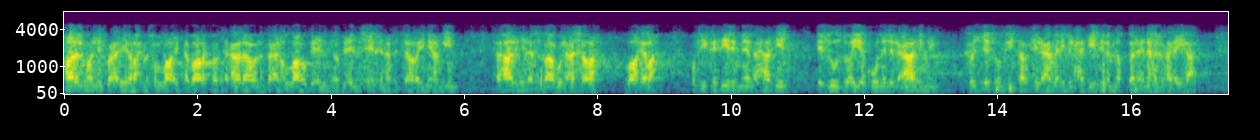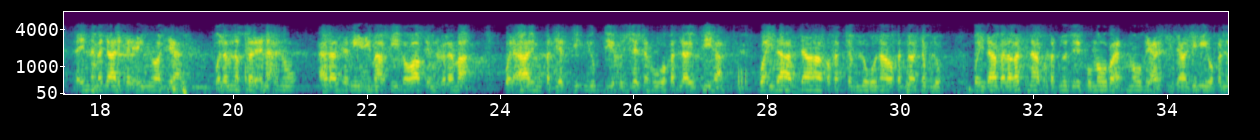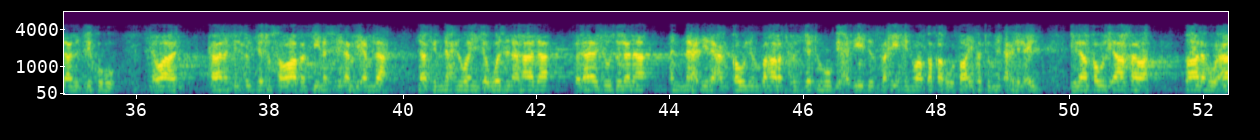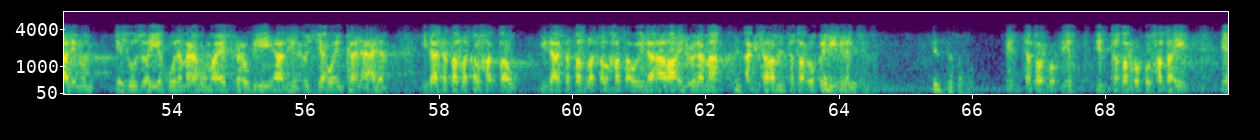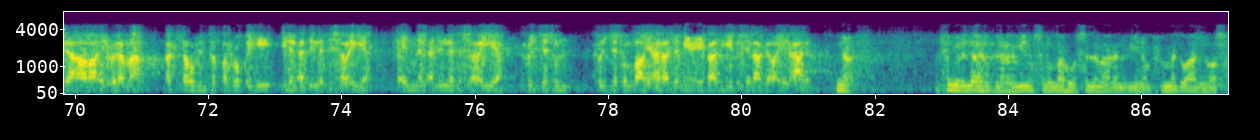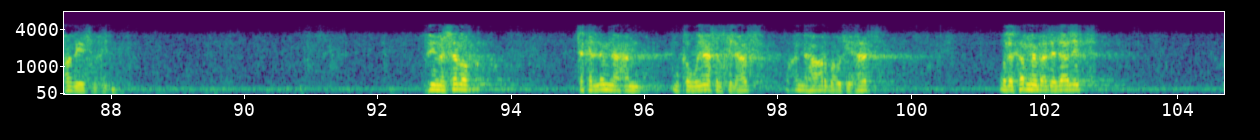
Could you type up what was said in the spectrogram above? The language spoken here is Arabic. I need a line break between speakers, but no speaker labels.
قال المؤلف عليه رحمة الله تبارك وتعالى ونفعنا الله بعلمه وبعلم شيخنا في الدارين آمين. فهذه الأسباب العشرة ظاهرة وفي كثير من الأحاديث يجوز أن يكون للعالم حجة في ترك العمل بالحديث لم نطلع نحن عليها فإن مدارك العلم واسعة ولم نطلع نحن على جميع ما في بواطن العلماء. والعالم قد يبدي, حجته وقد لا يبديها. وإذا أبداها فقد تبلغنا وقد لا تبلغ. وإذا بلغتنا فقد ندرك موضع, موضع احتجاجه وقد لا ندركه. سواء كانت الحجة صوابا في نفس الأمر أم لا. لكن نحن وإن جوزنا هذا فلا يجوز لنا أن نعدل عن قول ظهرت حجته بحديث صحيح وافقه طائفة من أهل العلم إلى قول آخر قاله عالم يجوز أن يكون معه ما يدفع به هذه الحجة وإن كان أعلم. إذا تطرق الخطأ إذا تطرق الخطأ إلى آراء العلماء أكثر من تطرقه إلى
إذ تطرق.
إذ تطرق, إذ تطرق الخطأ إلى آراء العلماء أكثر من تطرقه إلى الأدلة الشرعية. فإن الأدلة الشرعية حجة حجة الله على جميع عباده بخلاف رأي العالم.
نعم. الحمد لله رب العالمين وصلى الله وسلم على نبينا محمد وآله وأصحابه أجمعين. فيما سبق تكلمنا عن مكونات الخلاف وأنها أربع جهات وذكرنا بعد ذلك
